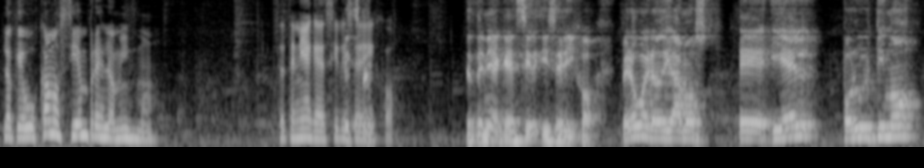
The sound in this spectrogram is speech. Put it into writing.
lo que buscamos siempre es lo mismo. Se tenía que decir y se dijo. Se tenía que decir y se dijo. Pero bueno, digamos, eh, y él, por último,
